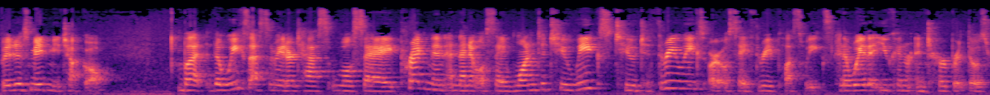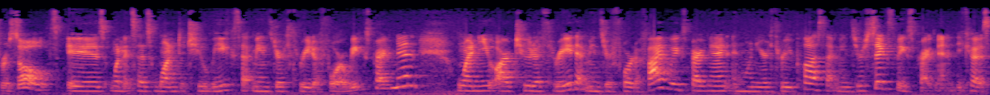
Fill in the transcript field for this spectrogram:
but it just made me chuckle. But the weeks estimator test will say pregnant and then it will say one to two weeks, two to three weeks, or it will say three plus weeks. And the way that you can interpret those results is when it says one to two weeks, that means you're three to four weeks pregnant. When you are two to three, that means you're four to five weeks pregnant. And when you're three plus, that means you're six weeks pregnant because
